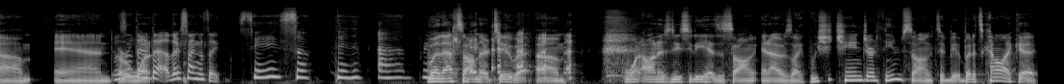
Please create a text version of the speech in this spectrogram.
Um, and Wasn't there one- that other song was like, Say Something, I'm well, that's on there too, but um, one on his new CD has a song, and I was like, we should change our theme song to be, but it's kind of like a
